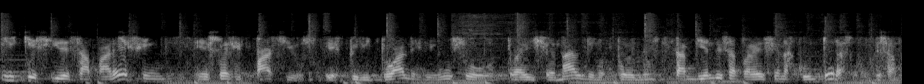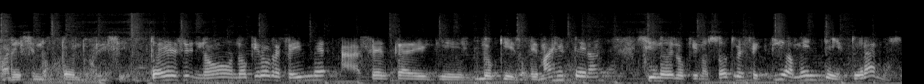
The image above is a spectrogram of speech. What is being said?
y que si desaparecen esos espacios espirituales de uso tradicional de los pueblos, también desaparecen las culturas, desaparecen los pueblos en sí. Entonces, no, no quiero referirme acerca de que lo que los demás esperan, sino de lo que nosotros efectivamente esperamos.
